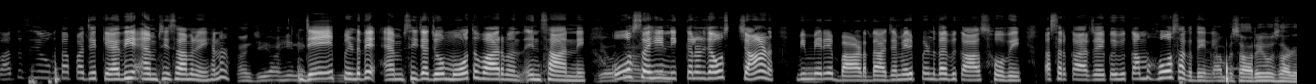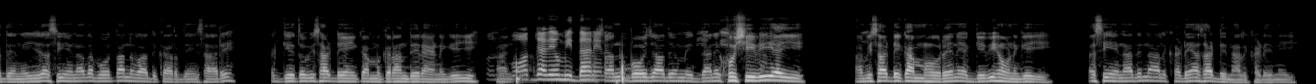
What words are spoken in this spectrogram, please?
ਵੱਧ ਸਹਿਯੋਗ ਤਾਂ ਆਪਾਂ ਜੇ ਕਹਿ ਦਈਏ ਐਮਸੀ ਸਾਹਿਬ ਨੇ ਹਨਾ? ਹਾਂਜੀ ਆਹੀ ਨੇ ਜੇ ਇਹ। ਪਿੰਡ ਦੇ ਐਮਸੀ ਜਾਂ ਜੋ ਮੋਤਵਾਰ ਬੰ- ਇਨਸਾਨ ਨੇ ਜੇ ਉਹ ਸਹੀ ਨਿਕਲਣ ਜਾਂ ਉਹ ਚਾਹਣ ਵੀ ਮੇਰੇ ਬਾੜ ਦਾ ਜਾਂ ਮੇਰੇ ਪਿੰਡ ਦਾ ਵਿਕਾਸ ਹੋਵੇ ਤਾਂ ਸਰਕਾਰ ਚਾਹੇ ਕੋਈ ਵੀ ਕੰਮ ਹੋ ਸਕਦੇ ਨੇ। ਕੰਮ ਸਾਰੇ ਹੋ ਸਕਦੇ ਨੇ ਜੀ ਅਸੀਂ ਇਹਨਾਂ ਦਾ ਬਹੁਤ ਧੰਨਵਾਦ ਕਰਦੇ ਹਾਂ ਸਾਰੇ। ਅੱਗੇ ਤੋਂ ਵੀ ਸਾਡੇ ਐਂ ਕੰਮ ਕਰਾਉਂਦੇ ਰਹਿਣਗੇ ਜੀ। ਤੁਹਾਨੂੰ। ਬਹੁਤ ਜ਼ਿਆਦਾ ਉਮੀਦਾਂ ਨੇ ਨਾ। ਸਾਨੂੰ ਬਹੁਤ ਜ਼ਿਆਦਾ ਉਮੀਦਾਂ ਨੇ ਖੁਸ਼ੀ ਵੀ ਹੈ ਜੀ। ਹਾਂ ਵੀ ਸਾਡੇ ਕੰਮ ਹੋ ਰਹੇ ਨੇ ਅੱਗੇ ਵੀ ਹੋਣਗੇ ਜੀ। ਅਸੀਂ ਇਹਨਾਂ ਦੇ ਨਾਲ ਖੜੇ ਆ ਸਾਡੇ ਨਾਲ ਖੜੇ ਨੇ ਜੀ।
